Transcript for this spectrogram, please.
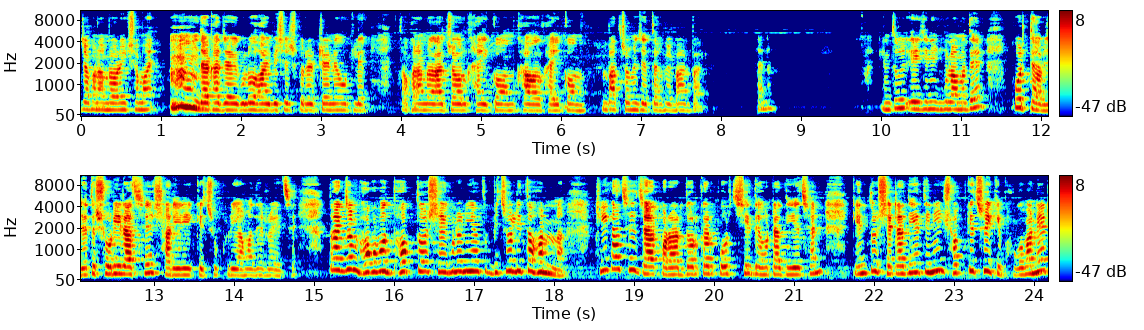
যখন আমরা অনেক সময় দেখা যায় এগুলো হয়, বিশেষ করে ট্রেনে উঠলে, তখন আমরা জল খাই কম, খাওয়া খাই কম, বাথরুমে যেতে হবে বারবার, তাই না? কিন্তু এই জিনিসগুলো আমাদের করতে হবে যাতে শরীর আছে, শারীরিক কিছু ক্রিয়া আমাদের রয়েছে। তো একজন ভগবত ভক্ত সেগুলো নিয়ে তো বিচলিত হন না। ঠিক আছে, যা করার দরকার করছি, দেহটা দিয়েছেন, কিন্তু সেটা দিয়ে তিনি সব কিছুই কি ভগবানের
